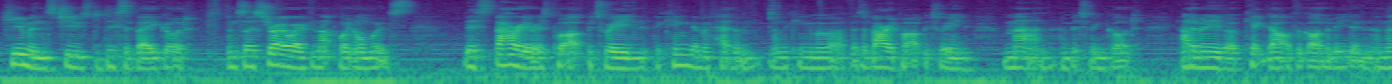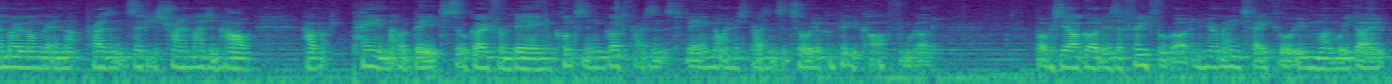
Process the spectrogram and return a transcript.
humans choose to disobey God. And so straight away from that point onwards, this barrier is put up between the kingdom of heaven and the kingdom of earth. There's a barrier put up between man and between God. Adam and Eve are kicked out of the Garden of Eden and they're no longer in that presence. And if you just try and imagine how how much pain that would be to sort of go from being constantly in God's presence to being not in his presence at all, you're completely cut off from God. But obviously our God is a faithful God and he remains faithful even when we don't.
